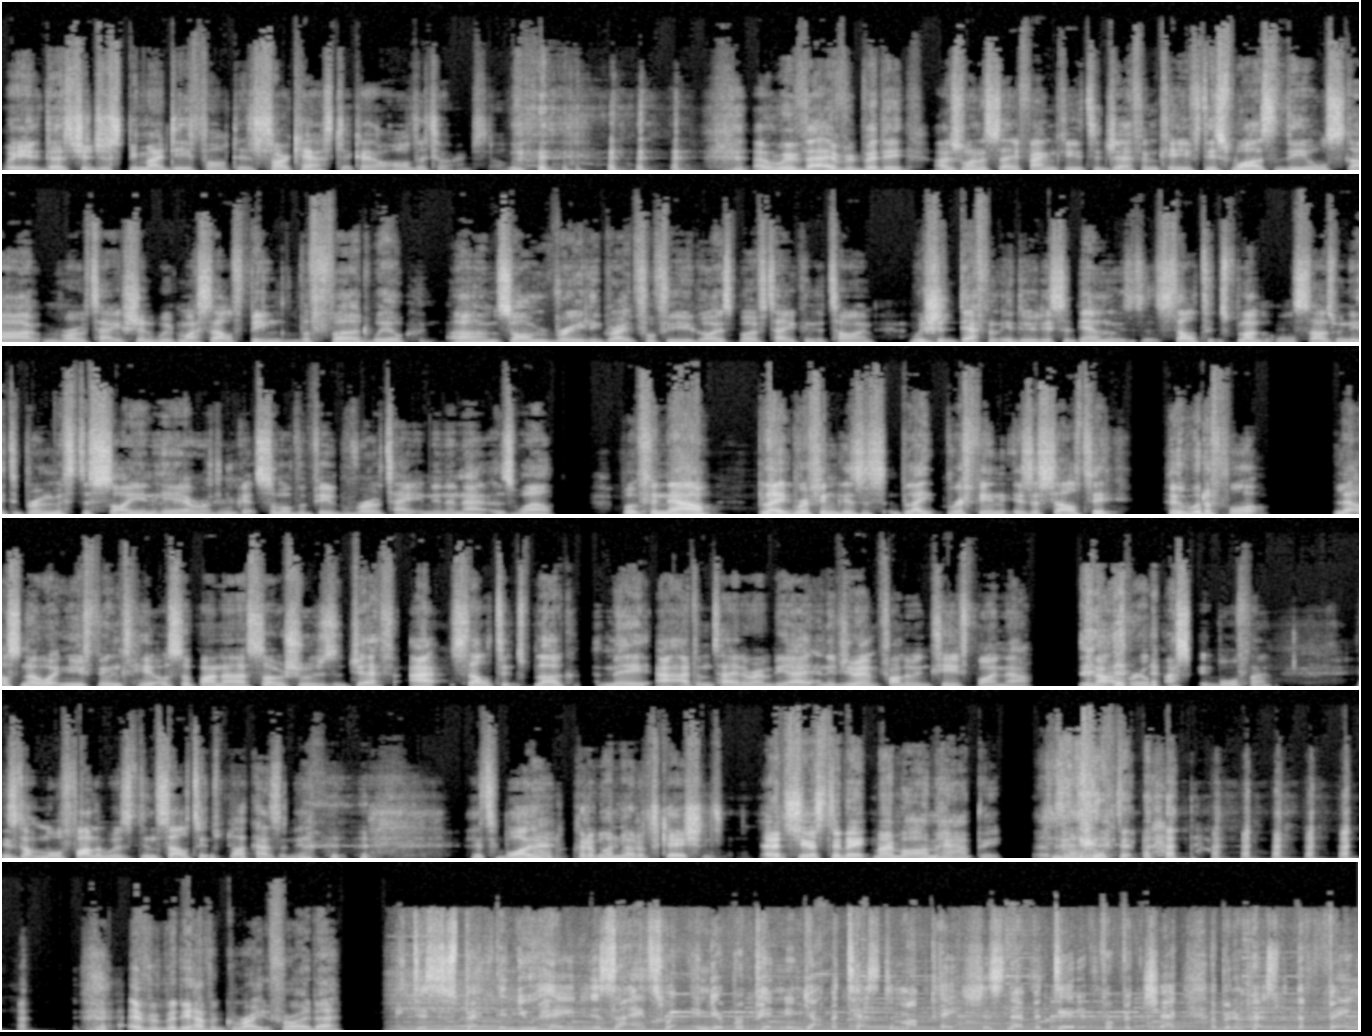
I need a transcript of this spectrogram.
well, that should just be my default is sarcastic uh, all the time. So, and with that, everybody, I just want to say thank you to Jeff and Keith. This was the All Star rotation with myself being the third wheel. Um, so I'm really grateful for you guys both taking the time. We should definitely do this again with Celtics Blog All Stars. We need to bring Mr. Sai in here, and we'll get some other people rotating in and out as well. But for now, Blake Griffin is a, Blake Griffin is a Celtic. Who would have thought? Let us know what you think. Hit us up on our socials. Jeff at Celtics Blog, me at Adam Taylor NBA. And if you ain't following Keith by now, you're not a real basketball fan. He's got more followers than Celtics Blog, hasn't he? It's wild. Put him on notifications. That's just to make my mom happy. Everybody have a great Friday. Ain't disrespecting you haters. I ain't sweating your opinion. Y'all been testing my patience. Never did it for a check. I've been impressed with the fame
